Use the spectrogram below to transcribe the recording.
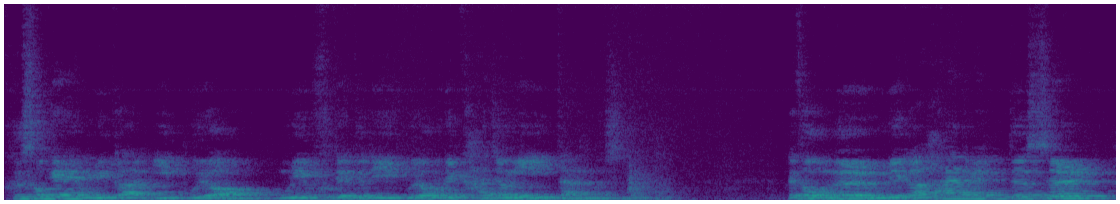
그 속에 우리가 있고요, 우리 후대들이 있고요, 우리 가정이 있다는 것입니다. 그래서 오늘 우리가 하나님의 뜻을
